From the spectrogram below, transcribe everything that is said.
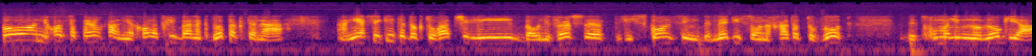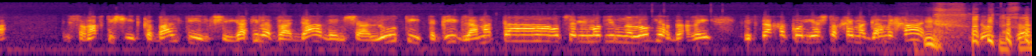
פה אני יכול לספר לך, אני יכול להתחיל באנקדוטה קטנה. אני עשיתי את הדוקטורט שלי באוניברסיטת ויסקונסין במדיסון, אחת הטובות בתחום הלימנולוגיה. שמחתי שהתקבלתי, כשהגעתי לוועדה והם שאלו אותי, תגיד, למה אתה רוצה ללמוד לימנולוגיה? הרי בסך הכל יש לכם אגם אחד. זאת, זאת,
